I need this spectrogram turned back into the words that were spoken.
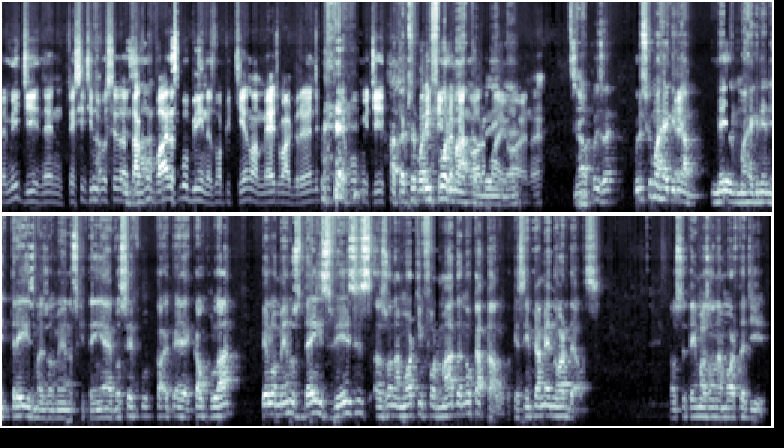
é, medir, né? Não tem sentido Não, você andar exato. com várias bobinas, uma pequena, uma média, uma grande, porque eu vou medir. Até que você pode informar menor também, maior, né? né? Não, pois é. Por isso que uma regrinha, meio, uma regrinha de três, mais ou menos, que tem, é você é, calcular pelo menos 10 vezes a zona morta informada no catálogo, que é sempre a menor delas. Então, se tem uma zona morta de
